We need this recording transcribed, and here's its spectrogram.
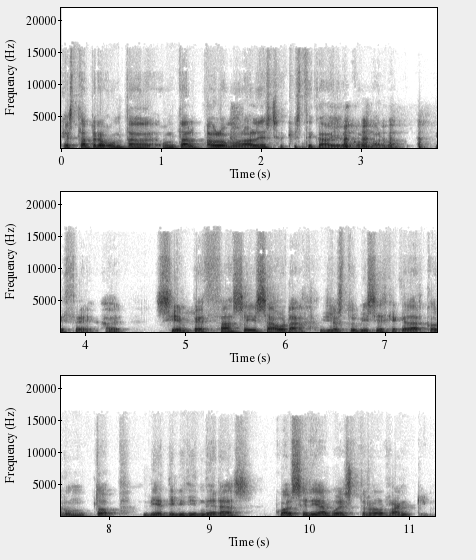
esta pregunta, un tal Pablo Morales, que este caballero con barba, dice, a ver, si empezaseis ahora y os tuvieseis que quedar con un top 10 dividenderas, ¿cuál sería vuestro ranking?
